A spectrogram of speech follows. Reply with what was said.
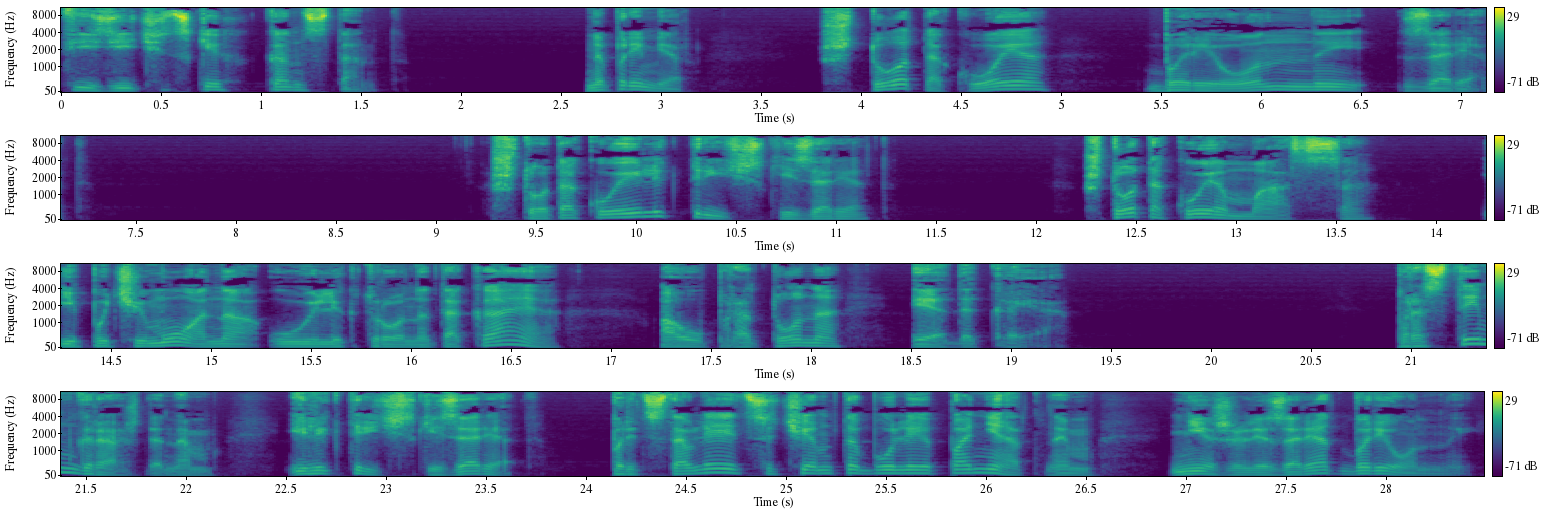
физических констант. Например, что такое барионный заряд? Что такое электрический заряд? Что такое масса? И почему она у электрона такая, а у протона эдакая. Простым гражданам электрический заряд представляется чем-то более понятным, нежели заряд барионный.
